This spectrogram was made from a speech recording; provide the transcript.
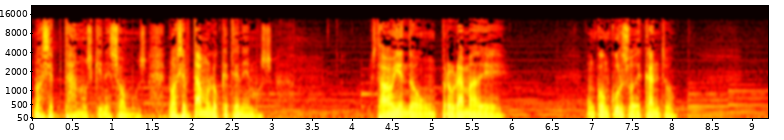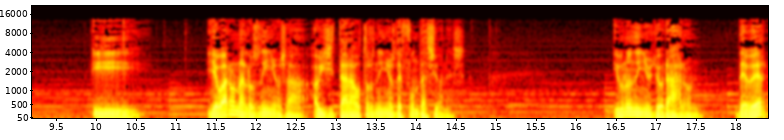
No aceptamos quienes somos, no aceptamos lo que tenemos. Estaba viendo un programa de un concurso de canto y llevaron a los niños a, a, visitar a otros niños de fundaciones. Y unos niños lloraron de ver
